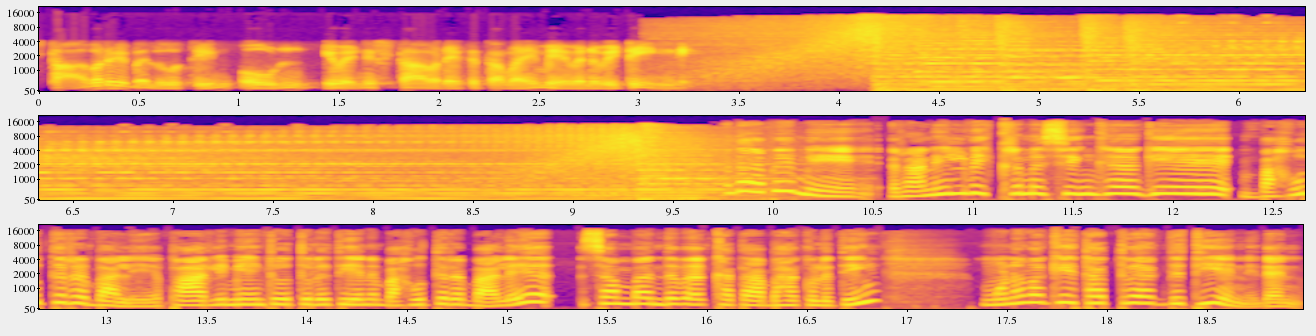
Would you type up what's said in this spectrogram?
ස්ථාවරය බැලුවතින් ඔවුන් එවැනි ස්ථාවරයක තමයි මේ වන විට ඉන්නේ. මේ රනිල් වික්‍රමසිංහගේ බහුතර බලය පාර්ලිමේන්තුව තුළ තියෙන බහුතර බලය සම්බන්ධව කතා බහකොලතින් මොන වගේ තත්ත්වයක්ද තියෙන්නේ දැන්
